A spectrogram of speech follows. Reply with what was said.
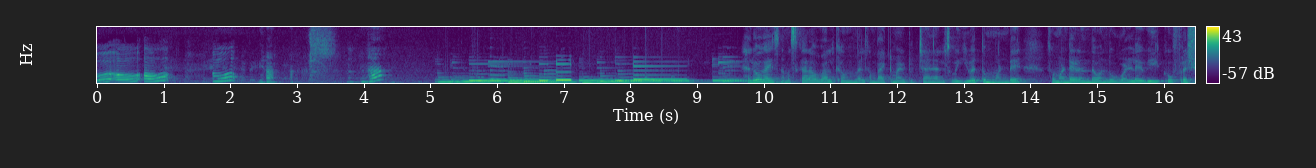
ಓ ಓ ಓ ಹಲೋ ಗೈಸ್ ನಮಸ್ಕಾರ. Welcome welcome back to my YouTube channel so ಇವತ್ತು ಮಂಡೇ ಸೊ ಮಂಡೇಗಳಿಂದ ಒಂದು ಒಳ್ಳೆ week fresh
